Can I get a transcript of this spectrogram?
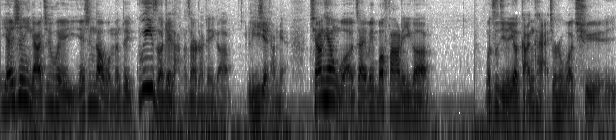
延伸一点就会延伸到我们对“规则”这两个字儿的这个理解上面。前两天我在微博发了一个我自己的一个感慨，就是我去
